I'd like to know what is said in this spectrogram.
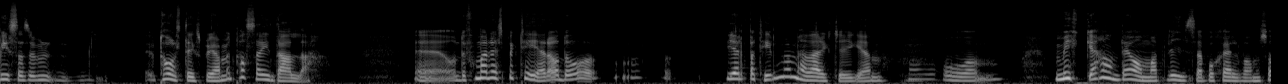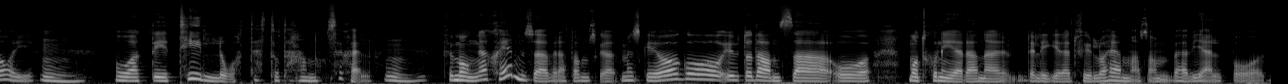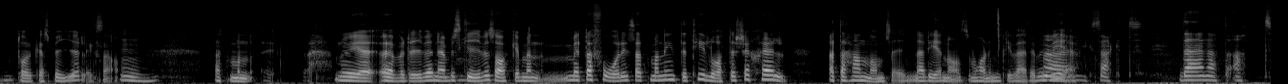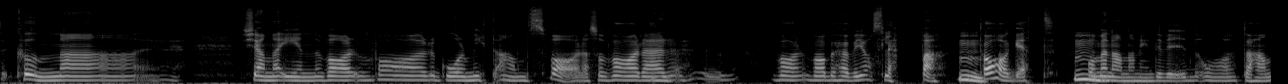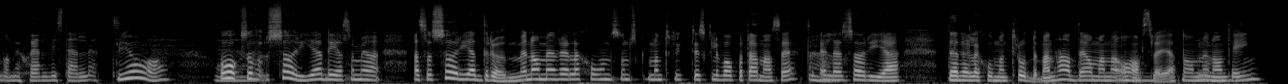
vissa som, tolvstegsprogrammet passar inte alla. Eh, och det får man respektera och då hjälpa till med de här verktygen. Och mycket handlar om att visa på självomsorg Mm. och att det är tillåtet att ta hand om sig själv. Mm. För många skäms över att de ska, men ska jag gå ut och dansa och motionera när det ligger ett fyllo hemma som behöver hjälp och torka spyor liksom. Mm. Att man, nu är jag överdriven när jag beskriver saker men metaforiskt att man inte tillåter sig själv att ta hand om sig när det är någon som har det mycket värre bredvid. Nej, exakt. Där att, att kunna eh, känna in var, var går mitt ansvar? Alltså var är, var, var behöver jag släppa Mm. taget Mm. om en annan individ och ta hand om mig själv istället? Ja, och också sörja det som jag, alltså sörja drömmen om en relation som man tyckte skulle vara på ett annat sätt. Ja. Eller sörja den relation man trodde man hade om man har Mm. avslöjat någon med Mm. någonting.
